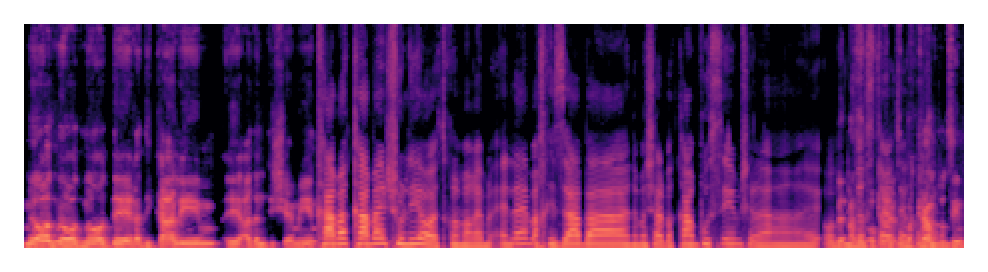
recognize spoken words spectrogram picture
מאוד מאוד מאוד אה, רדיקליים אה, עד אנטישמיים. כמה, כמה הן שוליות? כלומר, הם, אין להם אחיזה ב, למשל בקמפוסים של האוניברסיטאות? אוקיי, אז בקמפוסים,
